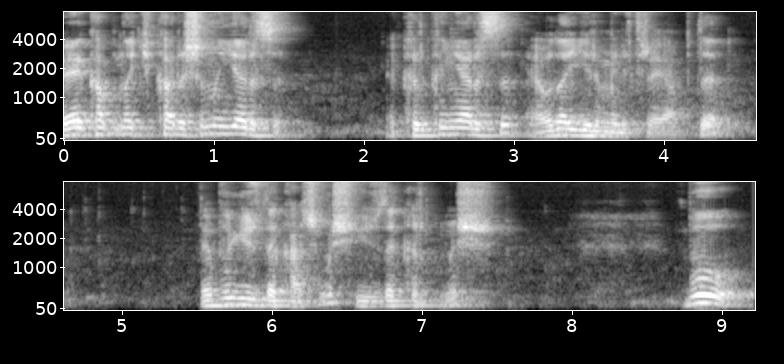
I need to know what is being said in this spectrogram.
B kabındaki karışımın yarısı. E 40'ın yarısı e o da 20 litre yaptı. Ve bu yüzde kaçmış? Yüzde 40'mış. Bu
